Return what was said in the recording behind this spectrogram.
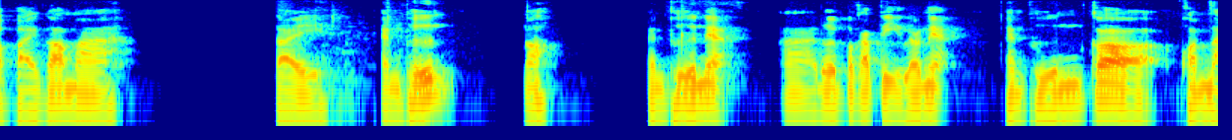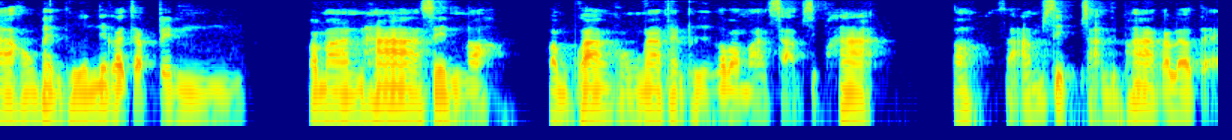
ต่อไปก็มาใส่แผ่นพื้นเนาะแผ่นพื้นเนี่ยอ่าโดยปกติแล้วเนี่ยแผ่นพื้นก็ความหนาของแผ่นพื้นเนี่ยก็จะเป็นประมาณห้าเซนเนาะความกว้างของหน้าแผ่นพื้นก็ประมาณสามสิบห้าเนาะสามสิบสามสิบห้าก็แล้วแต่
